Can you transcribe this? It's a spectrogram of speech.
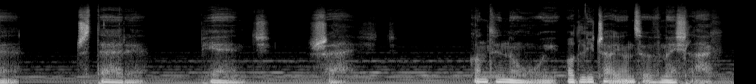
4, 5, 6. Kontynuuj odliczając w myślach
